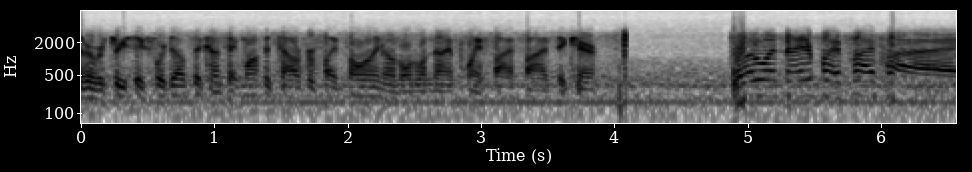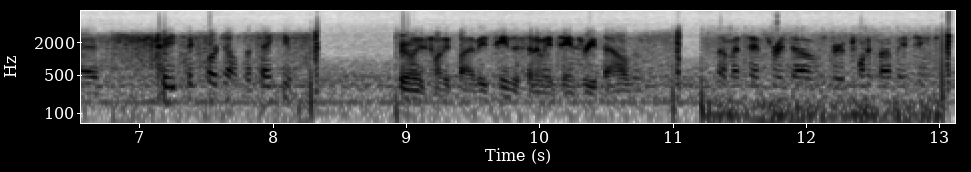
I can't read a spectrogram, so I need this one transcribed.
Number 364 Delta, contact Moffett Tower for flight following on 119.55, take care. 119.55, 364 Delta, thank you. Runway 2518, descend and maintain 3000. I maintain 3,000 for 2518.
